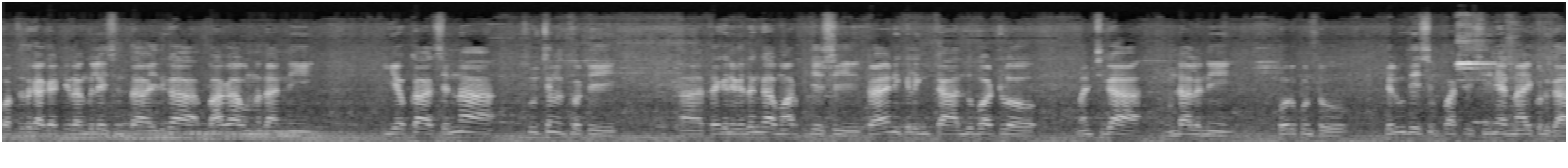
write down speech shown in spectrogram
కొత్తదిగా కట్టి రంగులేసింత ఇదిగా బాగా ఉన్నదాన్ని ఈ యొక్క చిన్న సూచనలతోటి తగిన విధంగా మార్పు చేసి ప్రయాణికులు ఇంకా అందుబాటులో మంచిగా ఉండాలని కోరుకుంటూ తెలుగుదేశం పార్టీ సీనియర్ నాయకుడిగా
